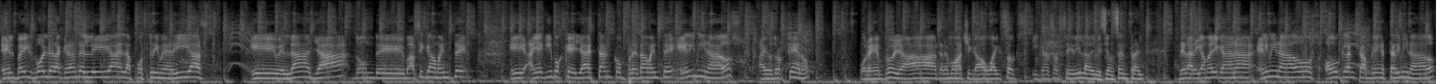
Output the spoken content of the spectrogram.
el béisbol de las grandes ligas, en las postrimerías, eh, ¿verdad? Ya donde básicamente eh, hay equipos que ya están completamente eliminados, hay otros que no. Por ejemplo, ya tenemos a Chicago White Sox y Kansas City, la división central de la Liga Americana, eliminados. Oakland también está eliminado.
